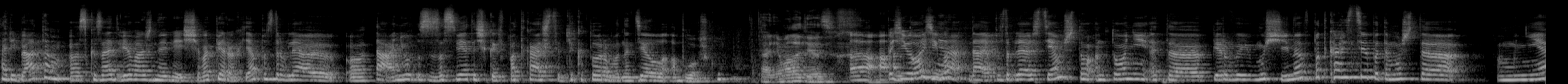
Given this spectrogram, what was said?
ребятам э, сказать две важные вещи. Во-первых, я поздравляю э, Таню с засветочкой в подкасте, для которого она делала обложку. Таня молодец. А, а спасибо, Антония, спасибо. Да, я поздравляю с тем, что Антоний — это первый мужчина в подкасте, потому что мне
